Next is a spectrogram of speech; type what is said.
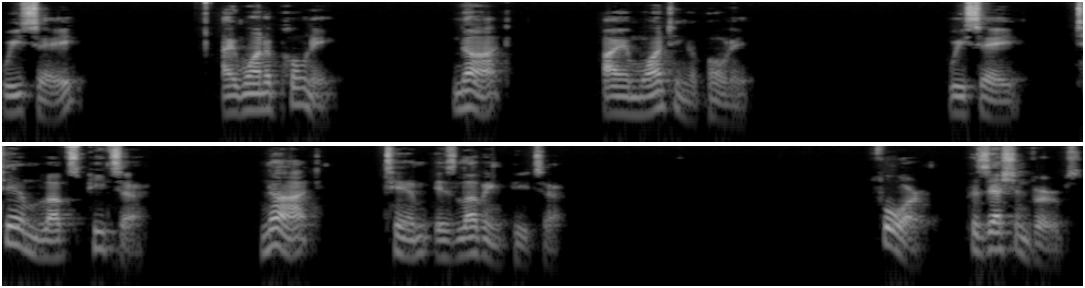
We say, I want a pony. Not, I am wanting a pony. We say, Tim loves pizza. Not, Tim is loving pizza. 4. Possession verbs.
